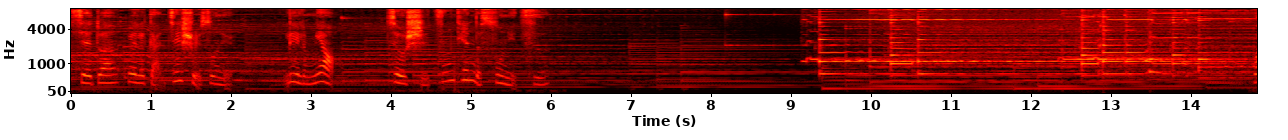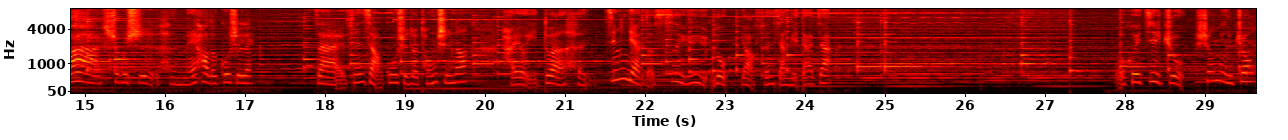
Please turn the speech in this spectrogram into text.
谢端为了感激水素女，立了庙，就是今天的素女祠。哇，是不是很美好的故事嘞？在分享故事的同时呢，还有一段很经典的私语语录要分享给大家。我会记住生命中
